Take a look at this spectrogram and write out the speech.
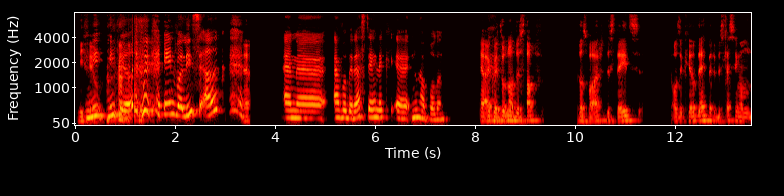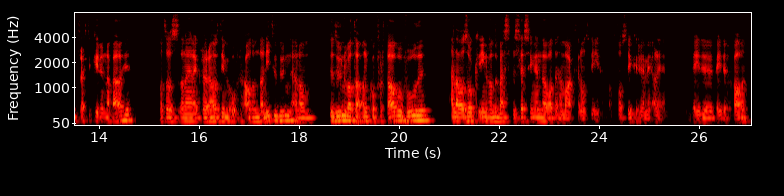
niet veel. Niet, niet veel. Eén valies elk. Ja. En, uh, en voor de rest eigenlijk uh, nu gaan bollen. Ja, ik weet ook nog de stap. Dat is waar. Destijds was ik heel dicht bij de beslissing om terug te keren naar België. Want dat was dan eigenlijk Laurence die me overhaalde om dat niet te doen. En om te doen wat dat oncomfortabel voelde. En dat was ook een van de beste beslissingen dat we hadden gemaakt in ons leven. Of toch zeker in mijn, beide, beide gevallen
